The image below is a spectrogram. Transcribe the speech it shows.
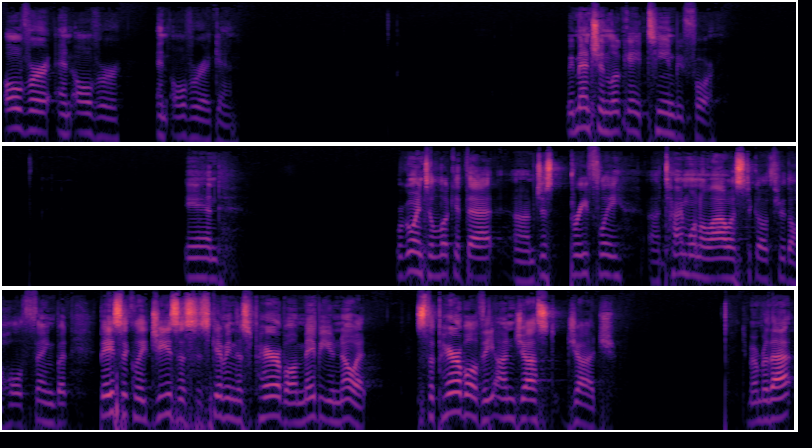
over and over and over again. We mentioned Luke 18 before. And we're going to look at that um, just briefly. Uh, time won't allow us to go through the whole thing, but basically, Jesus is giving this parable, and maybe you know it. It's the parable of the unjust judge. Do you remember that?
